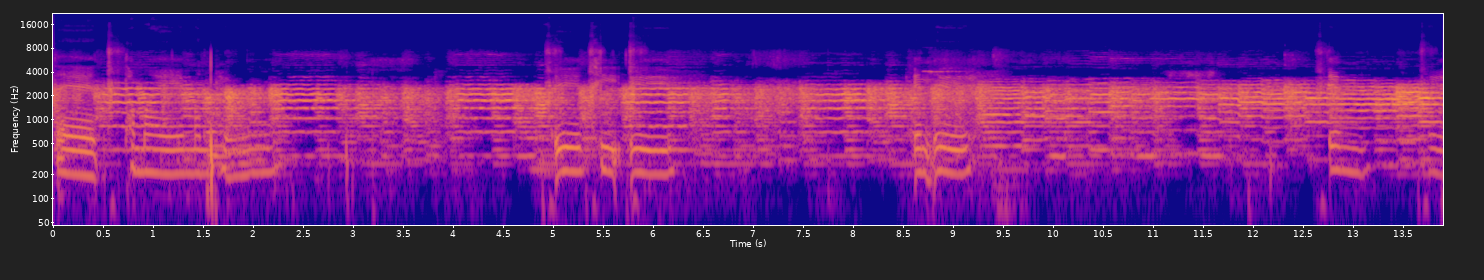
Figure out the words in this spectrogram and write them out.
แต่ทำไมมันถึง A T A M A M A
